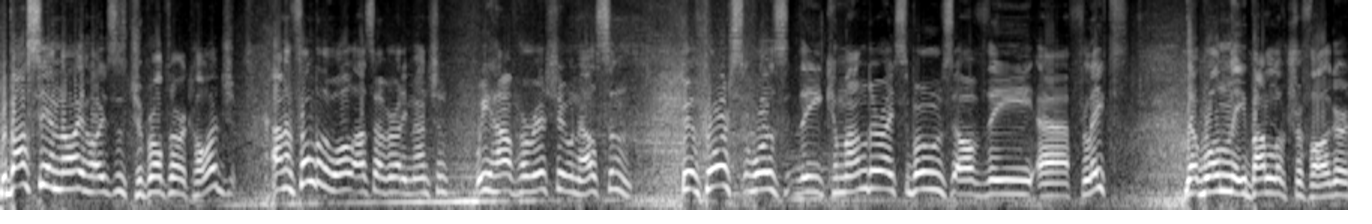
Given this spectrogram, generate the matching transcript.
The bastion now houses Gibraltar College, and in front of the wall, as I've already mentioned, we have Horatio Nelson, who of course was the commander, I suppose, of the uh, fleet that won the Battle of Trafalgar,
